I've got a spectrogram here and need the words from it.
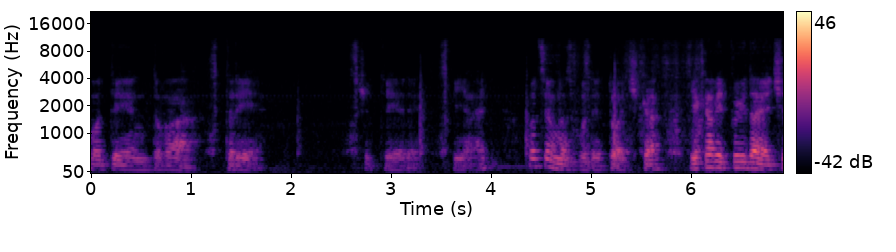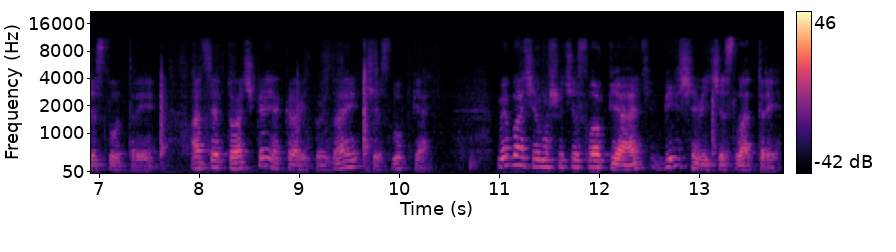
1, 2, 3, 4, 5. Оце в нас буде точка, яка відповідає числу 3, а це точка, яка відповідає числу 5. Ми бачимо, що число 5 більше від числа 3.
